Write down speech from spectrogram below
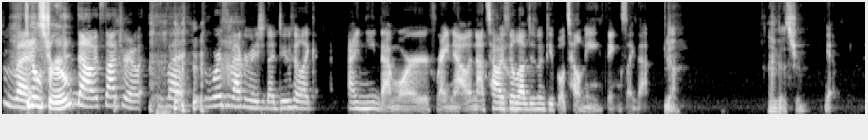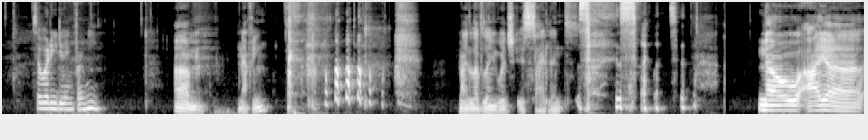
but Feels true. no, it's not true. But words of affirmation, I do feel like I need that more right now, and that's how I feel loved is when people tell me things like that. Yeah, I think that's true. Yeah. So, what are you doing for me? Um, nothing. My love language is silence. Silence. No, I uh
